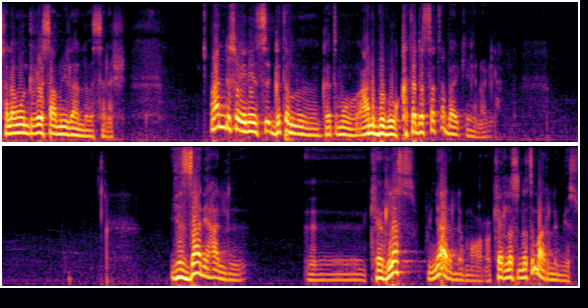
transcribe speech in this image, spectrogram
ሰለሞን ድሬሳ ምን ይላል መሰለሽ አንድ ሰው የኔን ግጥም ገጥሞ አንብቦ ከተደሰተ በቂ ነው ይላል። የዛን ያህል ኬርለስ ሁኛ አይደለም ማወራው፣ ኬርለስነትም አይደለም የሱ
